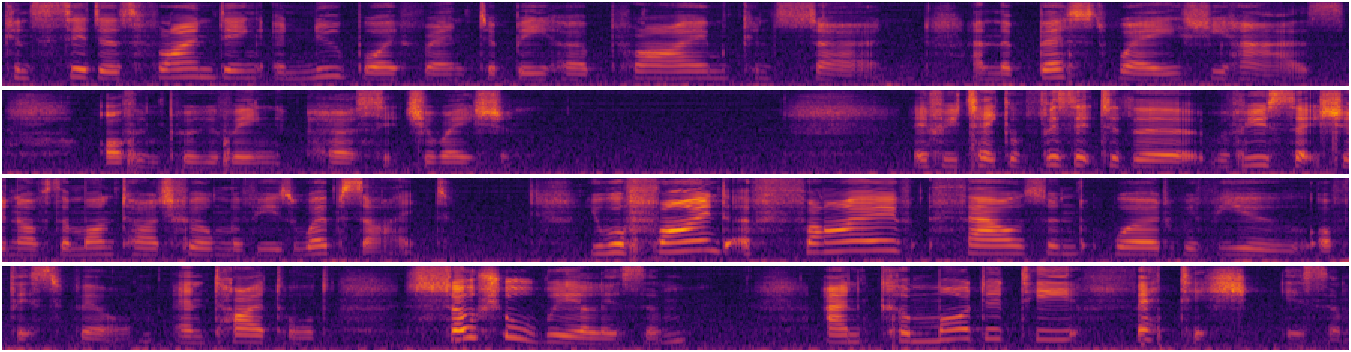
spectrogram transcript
considers finding a new boyfriend to be her prime concern and the best way she has of improving her situation. If you take a visit to the review section of the Montage Film Reviews website, you will find a 5,000 word review of this film entitled Social Realism and Commodity Fetishism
